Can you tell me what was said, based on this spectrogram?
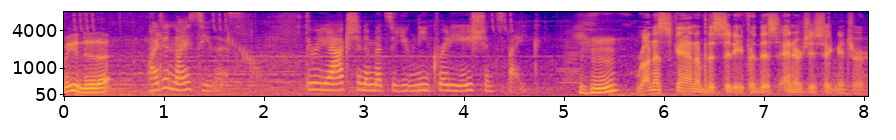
we can do that. Why didn't I see this? The reaction emits a unique radiation spike. Mm-hmm. Run a scan of the city for this energy signature.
